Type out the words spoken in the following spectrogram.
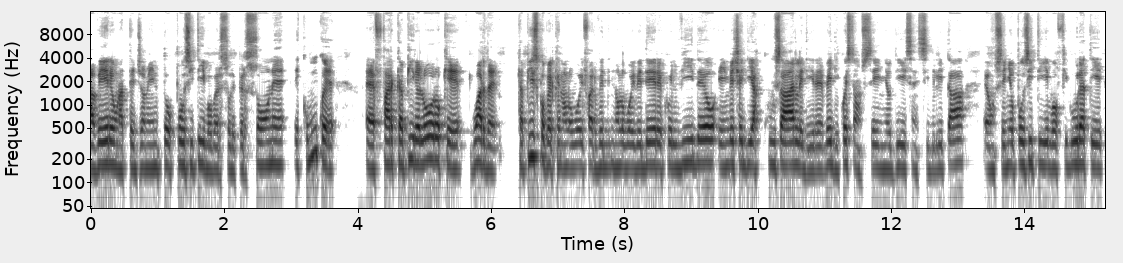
avere un atteggiamento positivo verso le persone e comunque eh, far capire loro che, guarda, capisco perché non lo, vuoi far ved- non lo vuoi vedere quel video e invece di accusarle, dire vedi questo è un segno di sensibilità, è un segno positivo, figurati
